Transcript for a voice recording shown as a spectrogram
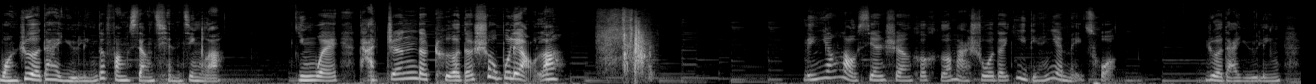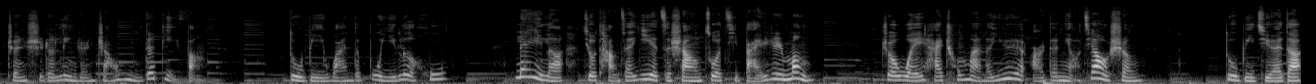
往热带雨林的方向前进了，因为他真的渴得受不了了。羚羊老先生和河马说的一点也没错，热带雨林真是个令人着迷的地方。杜比玩得不亦乐乎，累了就躺在叶子上做起白日梦。周围还充满了悦耳的鸟叫声，杜比觉得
